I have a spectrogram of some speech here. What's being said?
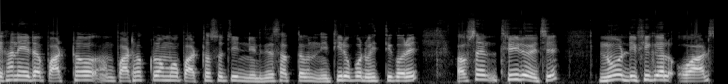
এখানে এটা পাঠ্য, পাঠ্যক্রম ও পাঠ্যসূচির নির্দেশাত্মক নীতির উপর ভিত্তি করে। অপশান থ্রি রয়েছে difficult words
